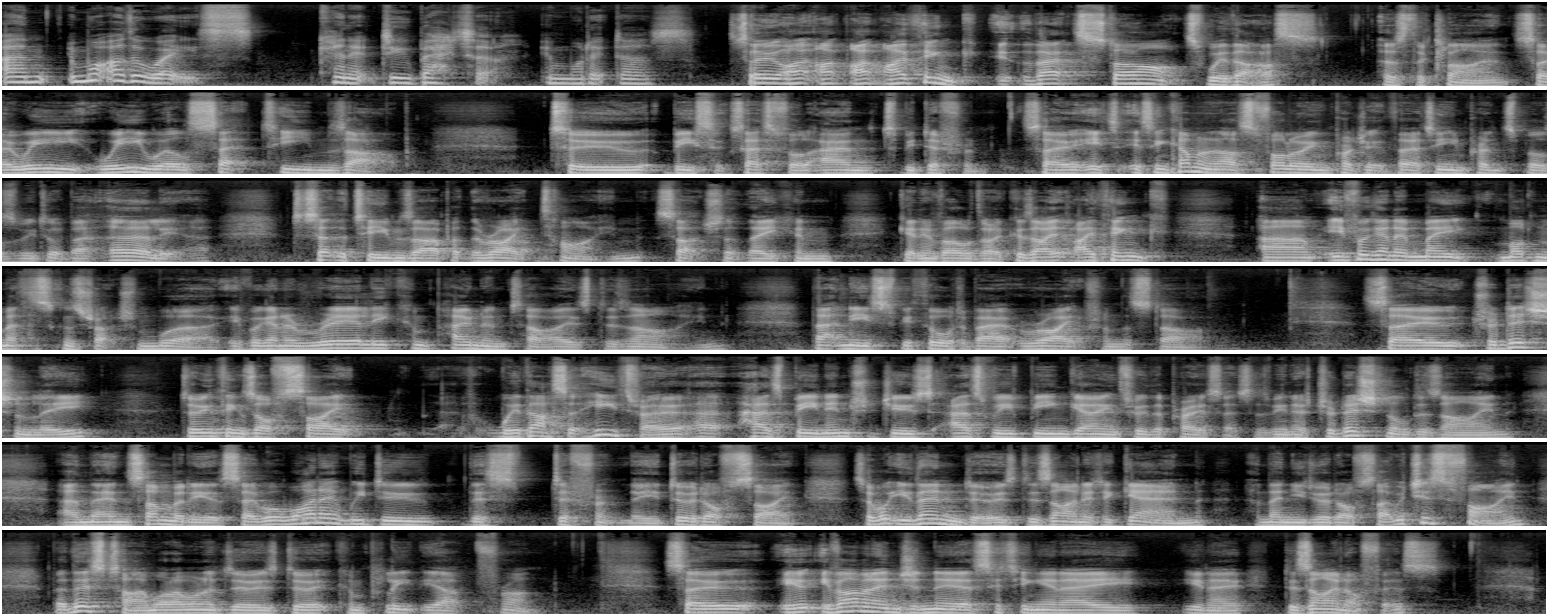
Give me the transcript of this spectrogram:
Um, in what other ways can it do better in what it does? So, I, I, I think that starts with us as the client. So, we, we will set teams up to be successful and to be different. So it's, it's incumbent on us following Project 13 principles we talked about earlier to set the teams up at the right time such that they can get involved. Because I, I think um, if we're going to make modern methods construction work, if we're going to really componentize design, that needs to be thought about right from the start. So traditionally, doing things off-site with us at Heathrow uh, has been introduced as we've been going through the process. There's been a traditional design, and then somebody has said, well, why don't we do this differently, do it off site? So, what you then do is design it again, and then you do it off site, which is fine. But this time, what I want to do is do it completely up front. So if I'm an engineer sitting in a you know design office,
